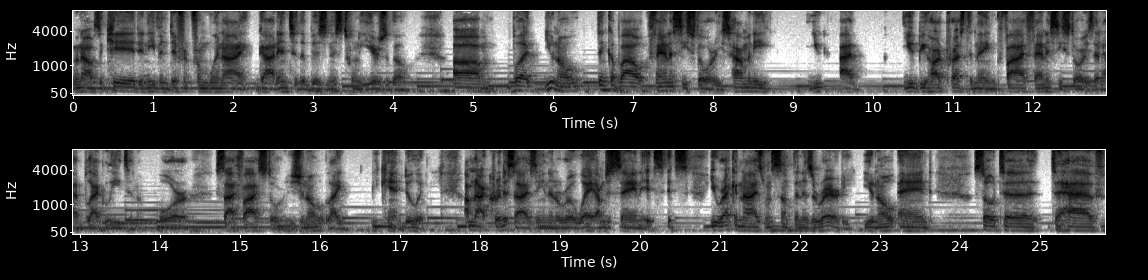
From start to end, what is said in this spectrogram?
when I was a kid, and even different from when I got into the business 20 years ago. Um, but you know, think about fantasy stories. How many you I you'd be hard pressed to name five fantasy stories that have black leads in them, or sci-fi stories. You know, like you can't do it. I'm not criticizing in a real way. I'm just saying it's it's you recognize when something is a rarity, you know, and so to to have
